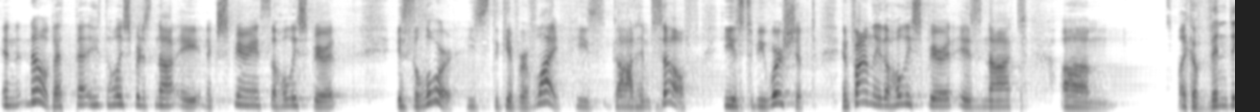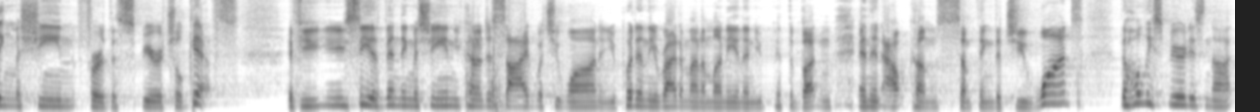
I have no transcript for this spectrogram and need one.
And no, that, that the Holy Spirit is not a, an experience. The Holy Spirit is the Lord. He's the giver of life. He's God Himself. He is to be worshiped. And finally, the Holy Spirit is not um, like a vending machine for the spiritual gifts if you, you see a vending machine, you kind of decide what you want and you put in the right amount of money and then you hit the button and then out comes something that you want. The Holy Spirit is not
